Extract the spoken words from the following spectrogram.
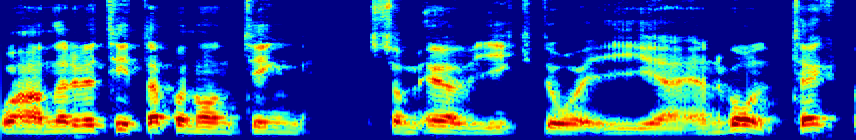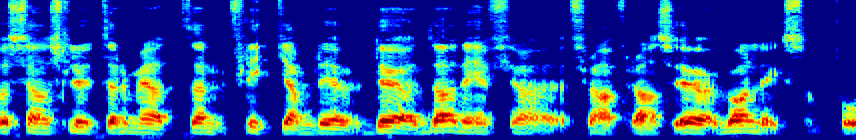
Och han hade väl tittat på någonting som övergick då i eh, en våldtäkt och sen slutade med att den flickan blev dödad framför hans ögon. Liksom på,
